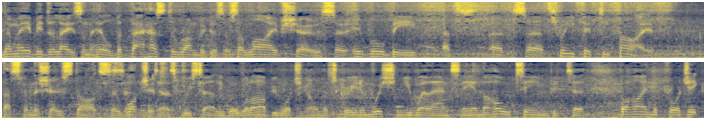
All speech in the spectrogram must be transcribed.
there may be delays on the hill, but that has to run because it's a live show. So it will be at at uh, three fifty-five. That's when the show starts. So Certainly watch it. Does. We certainly will. Well, I'll be watching on the screen and wishing you well, Anthony, and the whole team uh, behind the project.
